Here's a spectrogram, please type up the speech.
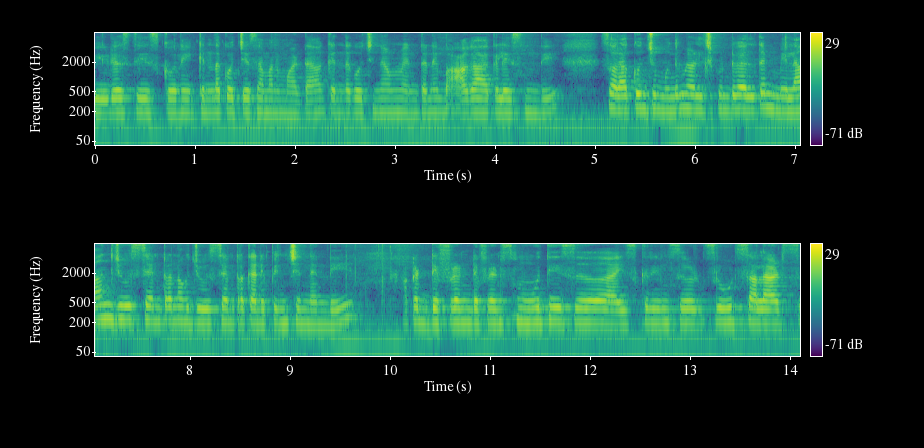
వీడియోస్ తీసుకొని కిందకు వచ్చేసామన్నమాట కిందకు వచ్చిన వెంటనే బాగా ఆకలేసింది. సో అలా కొంచెం ముందుకు నడుచుకుంటూ వెళ్తే మిలాన్ జ్యూస్ సెంటర్ అని ఒక జ్యూస్ సెంటర్ కనిపించిందండి. అక్కడ different different smoothies ice creams fruit salads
